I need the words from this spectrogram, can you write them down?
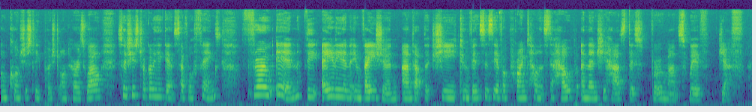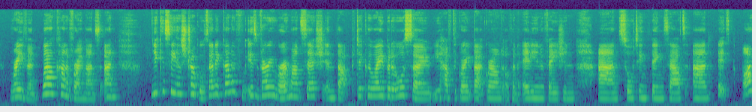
unconsciously pushed on her as well. So she's struggling against several things. Throw in the alien invasion and that, that she convinces the other prime talents to help, and then she has this romance with Jeff Raven. Well, kind of romance. And you can see her struggles and it kind of is very romance-ish in that particular way but also you have the great background of an alien invasion and sorting things out and it's I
